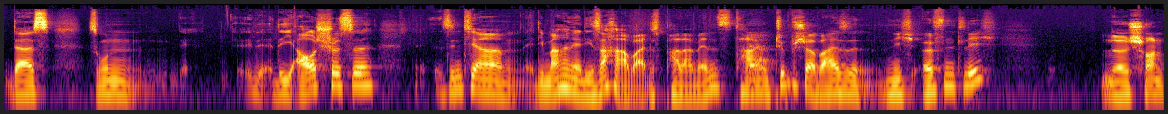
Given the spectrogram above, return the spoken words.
dass so ein, die Ausschüsse sind ja, die machen ja die Sacharbeit des Parlaments, tagen Ja. typischerweise nicht öffentlich. Ne, schon.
